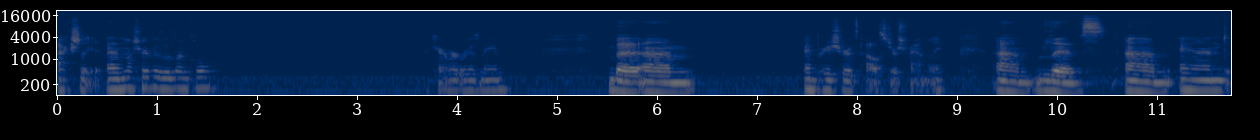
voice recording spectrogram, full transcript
Actually, I'm not sure if it's his uncle. I can't remember his name, but um, I'm pretty sure it's Alistair's family um, lives. Um, and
